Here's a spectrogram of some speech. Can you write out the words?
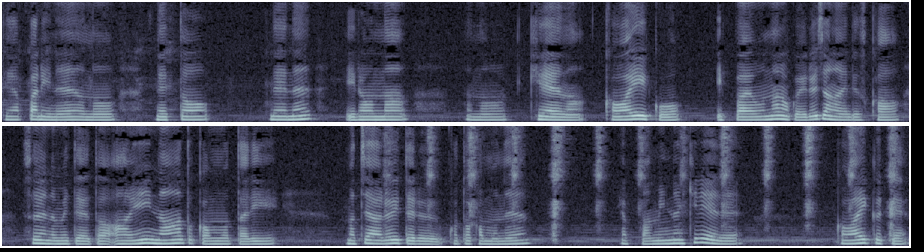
でやっぱりねあのネットでねいろんなあの綺麗な可愛い子いっぱい女の子いるじゃないですか。そういうの見てるとあいいなとか思ったり街歩いてる子とかもねやっぱみんな綺麗で可愛くて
